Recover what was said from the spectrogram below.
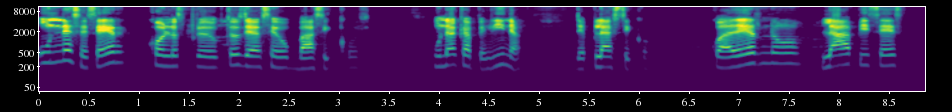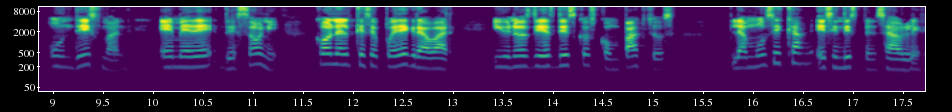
Un neceser con los productos de aseo básicos. Una capelina de plástico. Cuaderno, lápices, un Discman MD de Sony con el que se puede grabar y unos 10 discos compactos. La música es indispensable.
